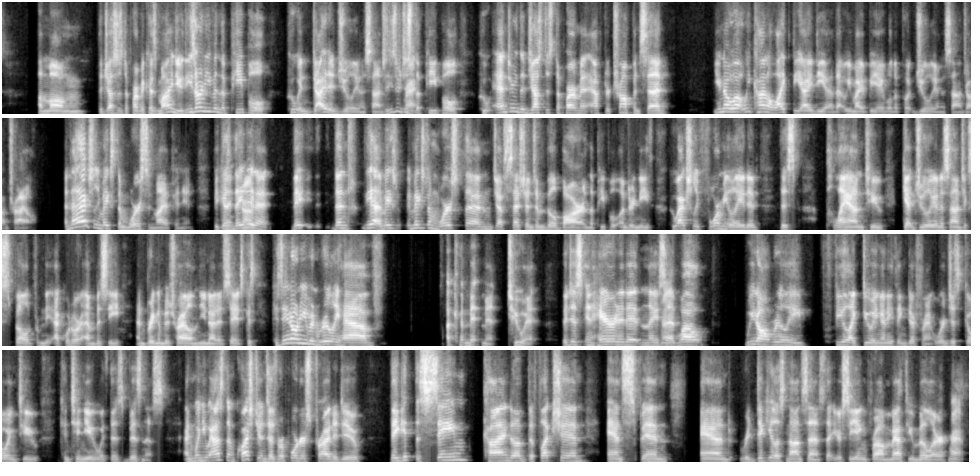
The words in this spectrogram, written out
among the Justice Department, because mind you, these aren't even the people who indicted Julian Assange. These are just Right. the people who entered the Justice Department after Trump and said, you know what, we kind of like the idea that we might be able to put Julian Assange on trial. And that actually makes them worse, in my opinion, because Than they Trump. didn't. They then yeah, it makes it makes them worse than Jeff Sessions and Bill Barr and the people underneath who actually formulated this plan to get Julian Assange expelled from the Ecuador embassy and bring him to trial in the United States because because they don't even really have a commitment to it. They just inherited it and they said, well, we don't really feel like doing anything different. We're just going to continue with this business. And when you ask them questions, as reporters try to do, they get the same kind of deflection and spin and ridiculous nonsense that you're seeing from Matthew Miller Right.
